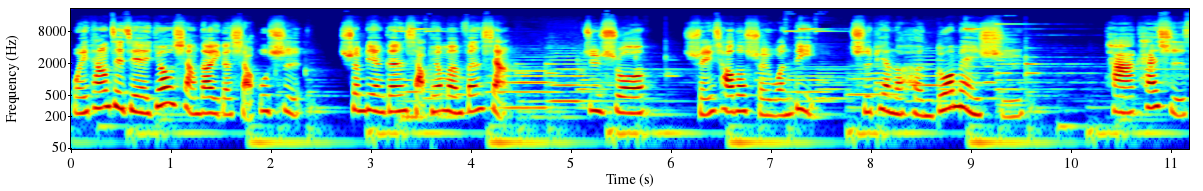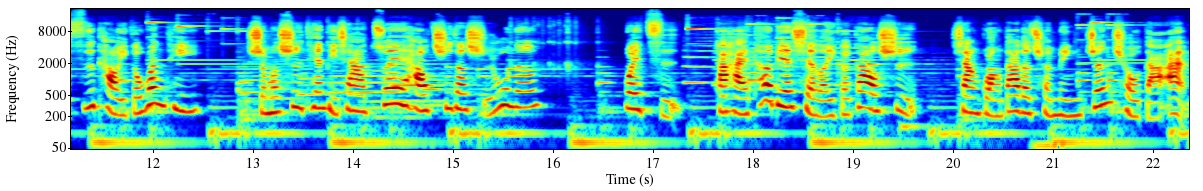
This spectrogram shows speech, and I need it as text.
维糖姐姐又想到一个小故事，顺便跟小朋友们分享。据说隋朝的隋文帝吃遍了很多美食，他开始思考一个问题。什么是天底下最好吃的食物呢？为此，他还特别写了一个告示，向广大的臣民征求答案。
